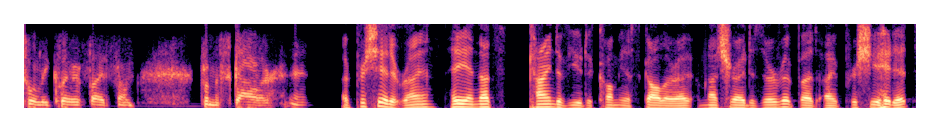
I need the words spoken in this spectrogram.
totally clarified from from a scholar. And I appreciate it, Ryan. Hey, and that's kind of you to call me a scholar. I, am not sure I deserve it, but I appreciate it.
